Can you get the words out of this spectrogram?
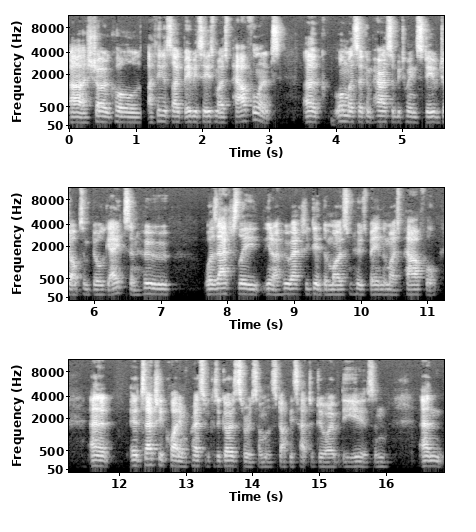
uh, show called I think it's like BBC's Most Powerful, and it's a, almost a comparison between Steve Jobs and Bill Gates and who was actually you know who actually did the most and who's been the most powerful. And it, it's actually quite impressive because it goes through some of the stuff he's had to do over the years and. And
